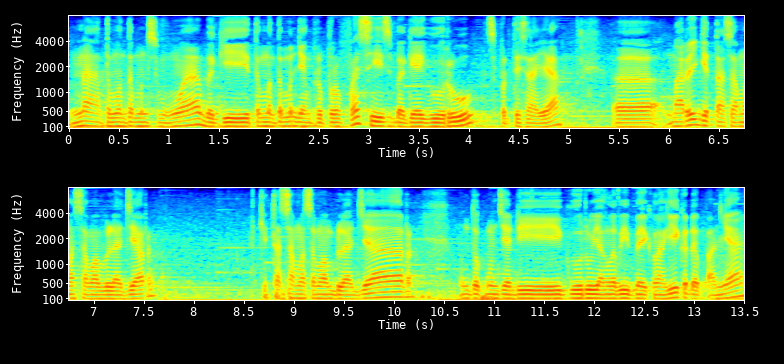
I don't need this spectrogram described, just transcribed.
Nah, teman-teman semua, bagi teman-teman yang berprofesi sebagai guru seperti saya, eh, mari kita sama-sama belajar. Kita sama-sama belajar untuk menjadi guru yang lebih baik lagi ke depannya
